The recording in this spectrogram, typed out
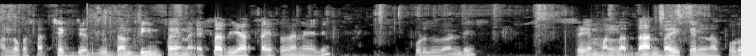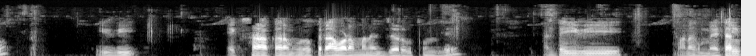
మళ్ళీ ఒకసారి చెక్ చేసి చూద్దాం. దీనిపైన ఎట్లా రియాక్ట్ అవుతుంది అనేది ఇప్పుడు చూడండి. సేమ్ మళ్ళీ దాని పైకి వెళ్ళినప్పుడు ఇవి ఎక్స్ ఆకారంలోకి రావడం అనేది జరుగుతుంది. అంటే ఇవి మనకు మెటల్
